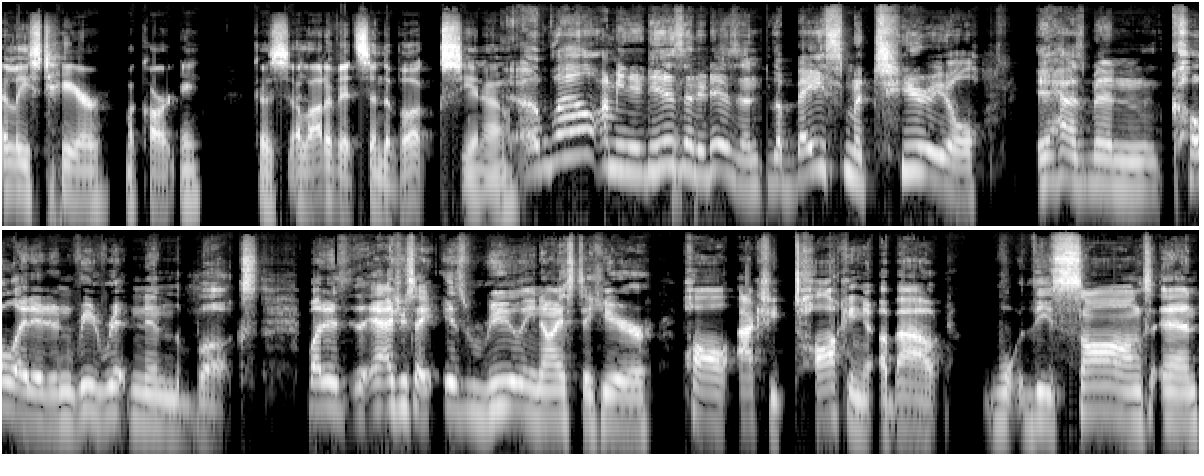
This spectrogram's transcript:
at least hear McCartney because a lot of it's in the books, you know. Uh, well, I mean, it is and it isn't. The base material it has been collated and rewritten in the books, but as you say, it's really nice to hear Paul actually talking about w- these songs and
